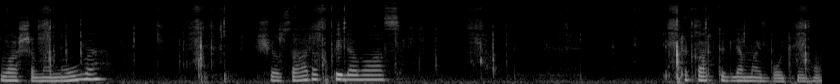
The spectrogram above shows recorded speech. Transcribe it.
Ваше минуле, що зараз біля вас. І три карти для майбутнього.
